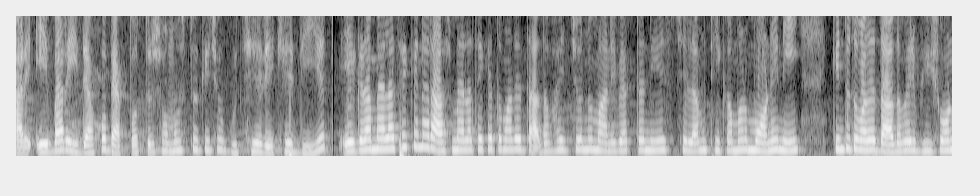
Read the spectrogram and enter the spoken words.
আর এবার এই দেখো, ব্যাগপত্র সমস্ত কিছু গুছিয়ে রেখে দিয়ে এগরা মেলা থেকে না রাস মেলা থেকে তোমাদের দাদাভাইয়ের জন্য মানি ব্যাগটা নিয়ে এসেছিলাম। ঠিক আমার মনে নেই, কিন্তু তোমাদের দাদাভাইয়ের ভীষণ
